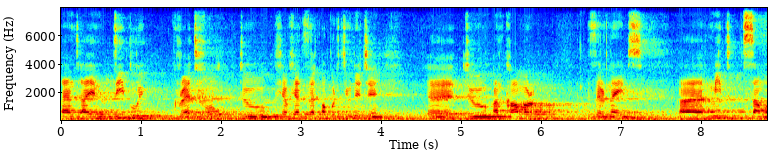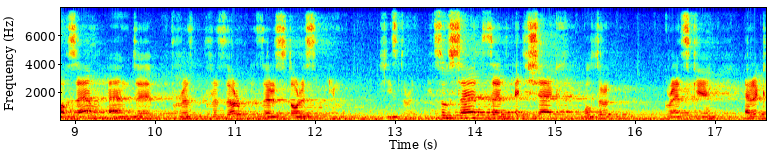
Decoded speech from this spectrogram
and I am deeply grateful to have had the opportunity uh, to uncover their names, meet some of them, and uh, pre- preserve their stories in history. It's so sad that Eddie Shack, Walter Gretzky, Eric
